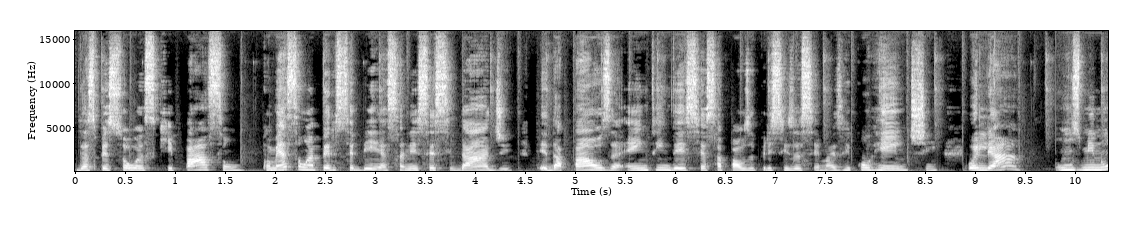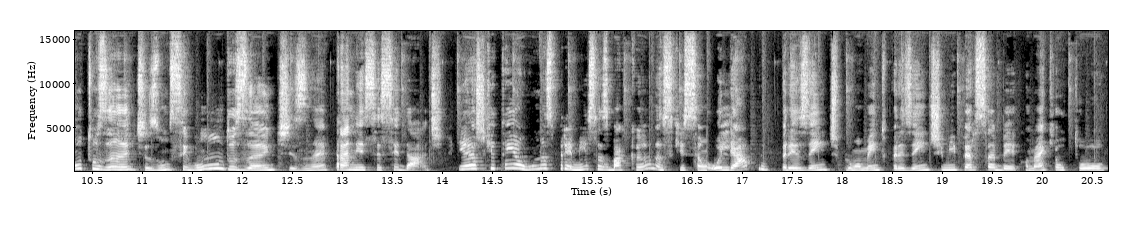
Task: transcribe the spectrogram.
das pessoas que passam, começam a perceber essa necessidade da pausa é entender se essa pausa precisa ser mais recorrente, olhar uns minutos antes, uns segundos antes, né, para necessidade. E acho que tem algumas premissas bacanas que são olhar para o presente, para o momento presente e me perceber como é que eu tô,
